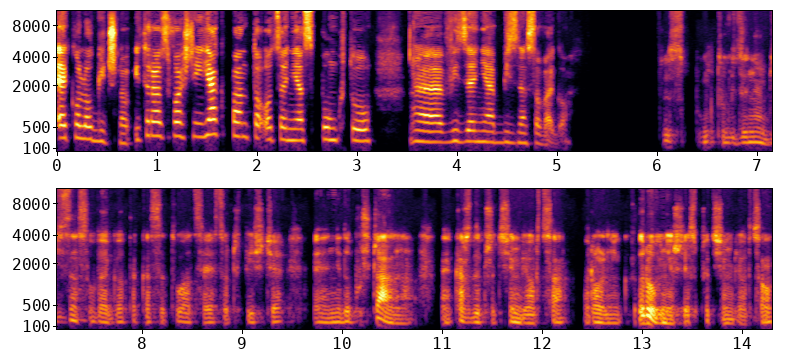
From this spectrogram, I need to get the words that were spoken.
ekologiczną. I teraz właśnie jak Pan to ocenia z punktu e, widzenia biznesowego? Z punktu widzenia biznesowego taka sytuacja jest oczywiście e, niedopuszczalna. E, każdy przedsiębiorca, rolnik również jest przedsiębiorcą,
